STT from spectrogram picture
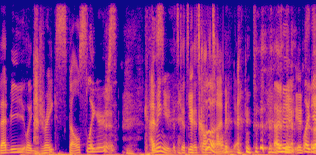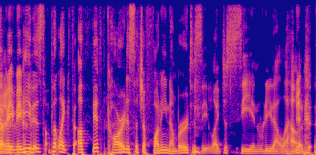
that'd be like Drake spell slingers? I mean, you, It's it's, you it's called the could. Deck. I mean, You- you like, yeah, could. may, maybe it is, t- but like a fifth card is such a funny number to see, like, just see and read out loud. Yeah.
